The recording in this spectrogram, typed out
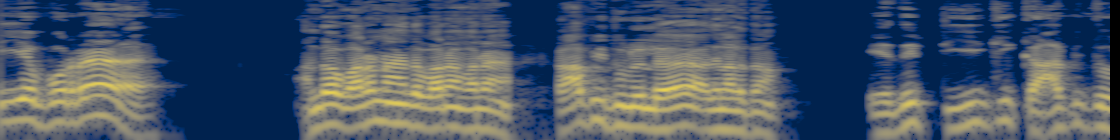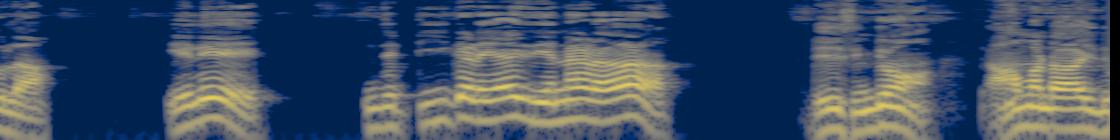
டீயை போடுற? அந்த வரேன் நான் இந்த வரேன் வரேன். காபி தூள் இல்ல அதனால தான் எது டீக்கு காபி தூளா? ஏலே இந்த டீ கடையா? இது என்னடா? டேய் சிங்கம் ஆமாண்டா இது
